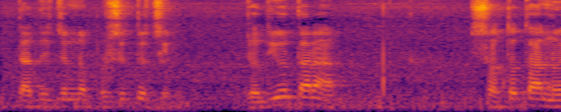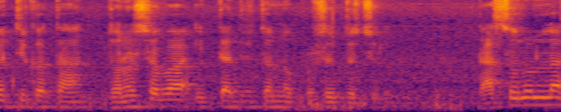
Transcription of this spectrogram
ইত্যাদির জন্য প্রসিদ্ধ ছিল, যদিও তারা সততা, নৈতিকতা, জনসেবা ইত্যাদির জন্য প্রসিদ্ধ ছিল। রাসুলুল্লাহ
